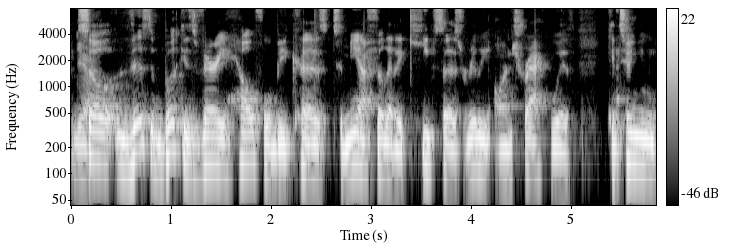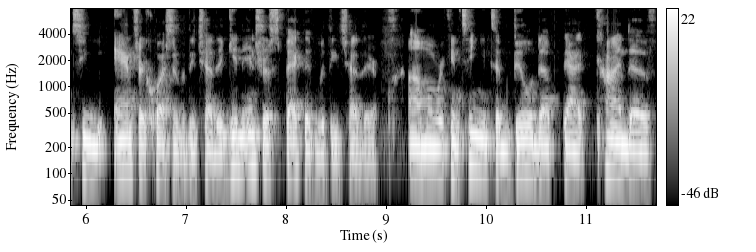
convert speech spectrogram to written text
Yeah. So this book is very helpful because to me, I feel that it keeps us really on track with continuing to answer questions with each other, getting introspective with each other, um, and we're continuing to build up that kind of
